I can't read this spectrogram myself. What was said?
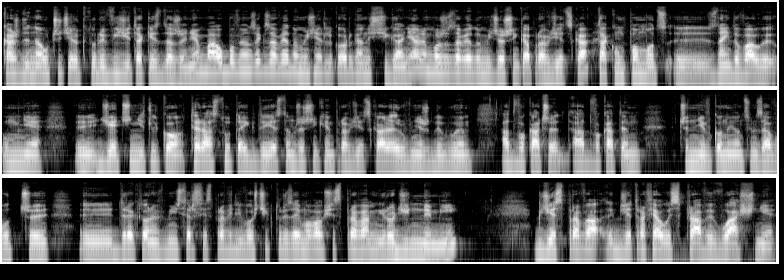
każdy nauczyciel, który widzi takie zdarzenia, ma obowiązek zawiadomić nie tylko organy ścigania, ale może zawiadomić Rzecznika Praw Dziecka. Taką pomoc y, znajdowały u mnie y, dzieci nie tylko teraz tutaj, gdy jestem Rzecznikiem Praw Dziecka, ale również gdy byłem adwokatem czynnie wykonującym zawód, czy y, dyrektorem w Ministerstwie Sprawiedliwości, który zajmował się sprawami rodzinnymi, gdzie, sprawa, gdzie trafiały sprawy właśnie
